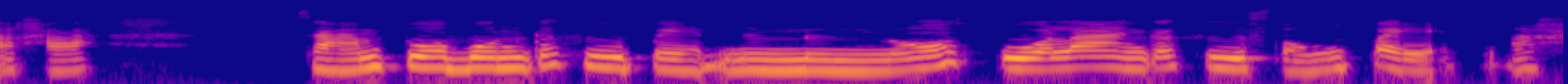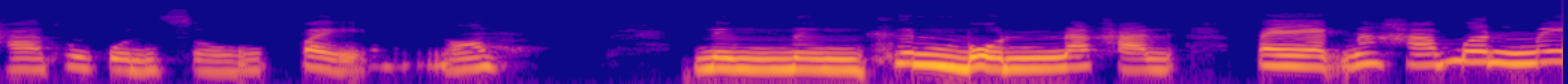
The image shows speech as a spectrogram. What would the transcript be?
นะคะสามตัวบนก็คือแปดหนึ่งหนึ่งเนาะ ตัวล่างก็คือสองแปดนะคะ ทุกคนสองแปดเนาะ หนึ่งหนึ่งขึ้นบนนะคะ แปลกนะคะเบิ้ลไม่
